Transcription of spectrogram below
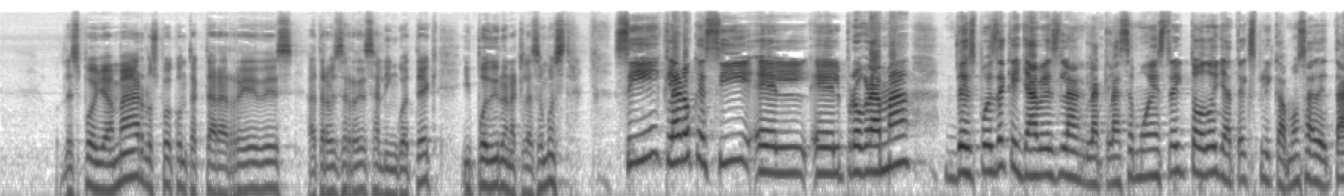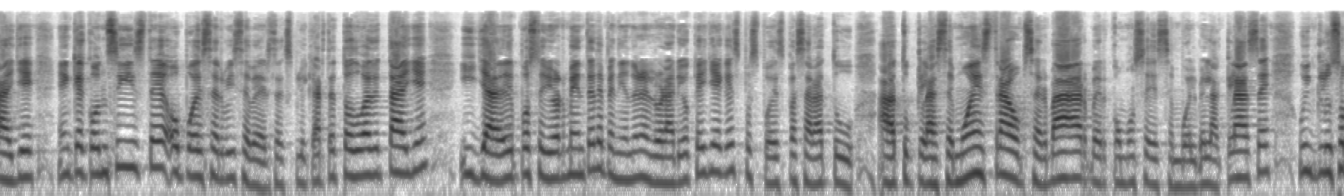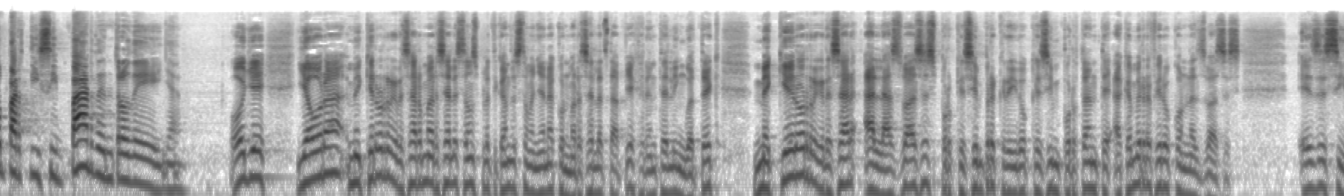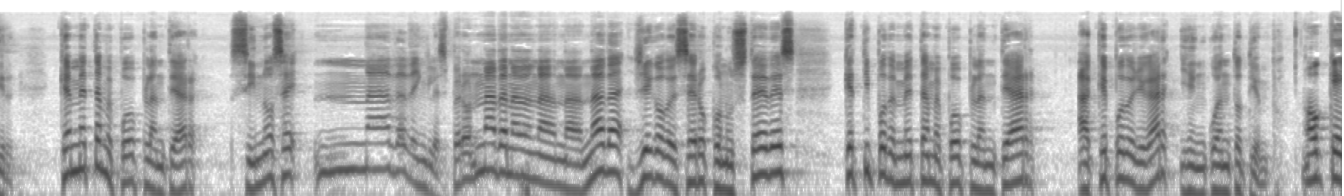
Les puedo llamar, los puedo contactar a redes, a través de redes a Linguatec y puedo ir a una clase muestra. Sí, claro que sí. El, el programa, después de que ya ves la, la, clase muestra y todo, ya te explicamos a detalle en qué consiste o puede ser viceversa, explicarte todo a detalle y ya posteriormente, dependiendo en el horario que llegues, pues puedes pasar a tu, a tu clase muestra, observar, ver cómo se desenvuelve la clase o incluso participar dentro de ella. Oye, y ahora me quiero regresar, Marcela, estamos platicando esta mañana con Marcela Tapia, gerente de Linguatec. Me quiero regresar a las bases porque siempre he creído que es importante. ¿A qué me refiero con las bases? Es decir, ¿qué meta me puedo plantear si no sé nada de inglés? Pero nada, nada, nada, nada, nada. Llego de cero con ustedes. ¿Qué tipo de meta me puedo plantear? ¿A qué puedo llegar y en cuánto tiempo? Ok,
